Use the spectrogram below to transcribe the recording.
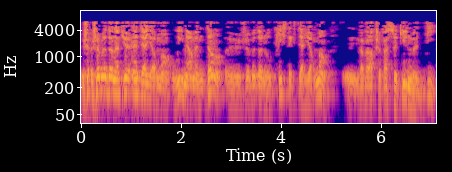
je, me donne à Dieu intérieurement, oui, mais en même temps, euh, je me donne au Christ extérieurement. Euh, il va falloir que je fasse ce qu'il me dit.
